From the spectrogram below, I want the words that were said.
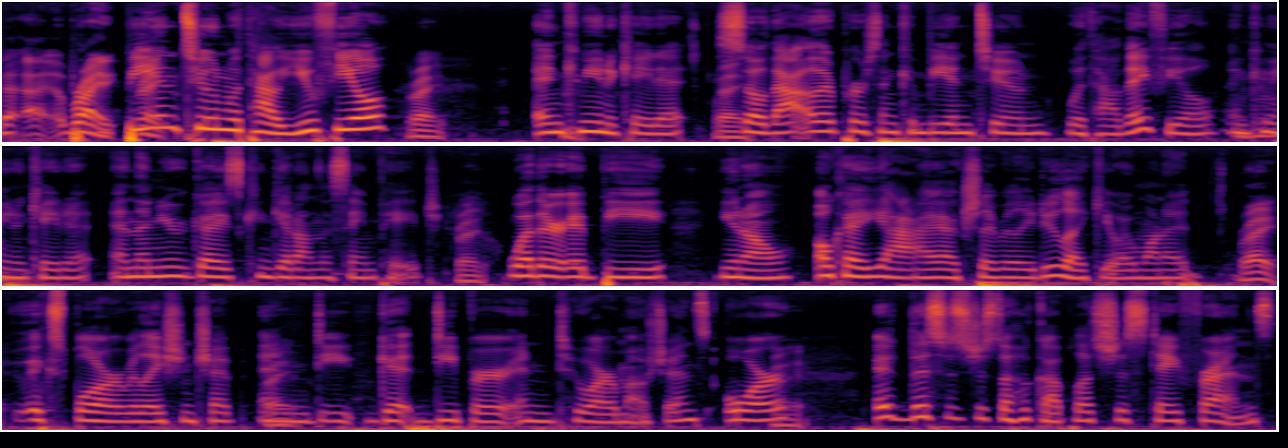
Uh, right. Be right, in tune with how you feel right. And communicate it Right. so that other person can be in tune with how they feel and Mhm. communicate it and then you guys can get on the same page Right. whether it be you know okay yeah i actually really do like you i want to Right. explore a relationship and Right. de- get deeper into our emotions or it, this is just a hookup let's just stay friends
